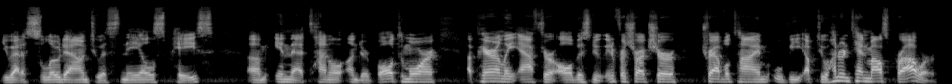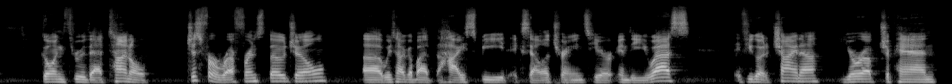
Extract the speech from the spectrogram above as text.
you got to slow down to a snail's pace um, in that tunnel under Baltimore. Apparently, after all this new infrastructure, travel time will be up to 110 miles per hour going through that tunnel. Just for reference, though, Jill, uh, we talk about the high speed Acela trains here in the US. If you go to China, Europe, Japan,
